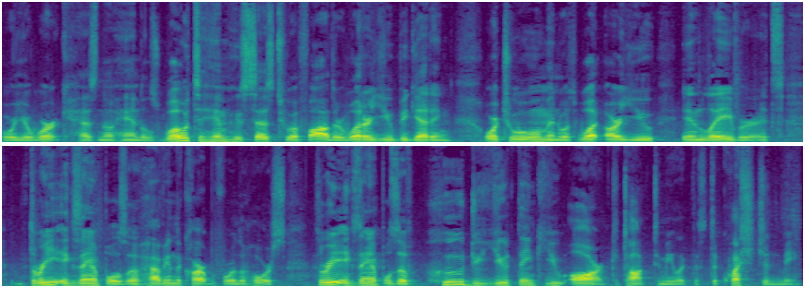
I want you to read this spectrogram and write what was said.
Or your work has no handles. Woe to him who says to a father, What are you begetting? Or to a woman, With what are you in labor? It's three examples of having the cart before the horse. Three examples of who do you think you are to talk to me like this, to question me.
